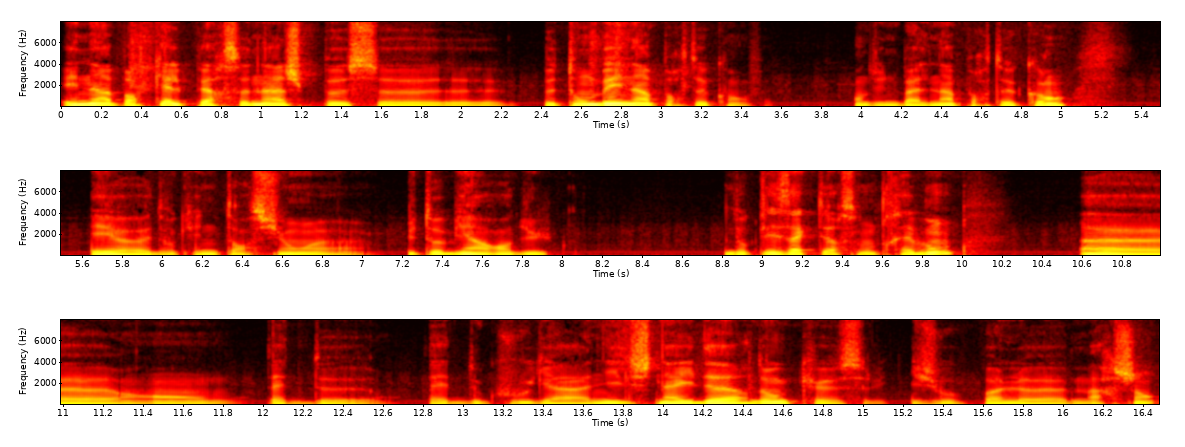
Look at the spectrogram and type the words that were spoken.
Et n'importe quel personnage peut se, peut tomber n'importe quand prendre une balle n'importe quand. Et euh, donc il y a une tension plutôt bien rendue. Donc les acteurs sont très bons. En tête de, en tête du coup il y a Neil Schneider, donc celui qui joue Paul Marchand.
